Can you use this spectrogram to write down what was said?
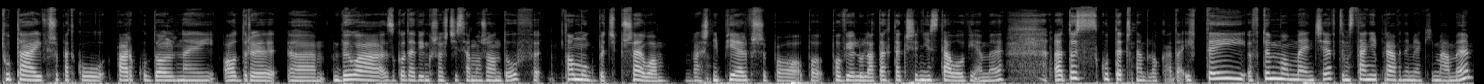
Tutaj w przypadku Parku Dolnej Odry e, była zgoda większości samorządów. To mógł być przełom, właśnie pierwszy po, po, po wielu latach. Tak się nie stało, wiemy. E, to jest skuteczna blokada. I w, tej, w tym momencie, w tym stanie prawnym, jaki mamy,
